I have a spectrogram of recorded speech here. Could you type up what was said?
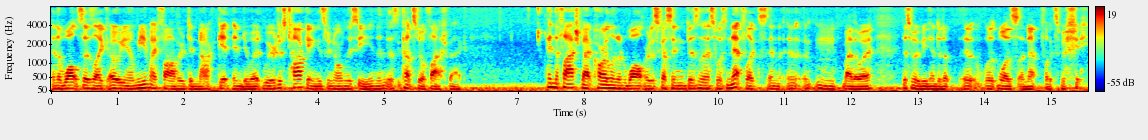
And then Walt says like, "Oh, you know, me and my father did not get into it. We were just talking as we normally see." And then this cuts to a flashback. In the flashback, Harlan and Walt are discussing business with Netflix, and, and, and mm, by the way, this movie ended up it wa- was a Netflix movie.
